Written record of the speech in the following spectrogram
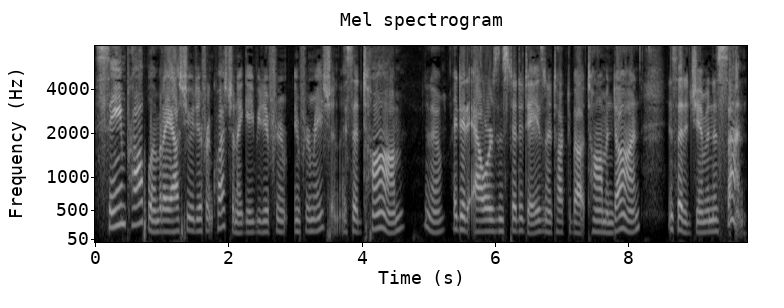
Same problem, but I asked you a different question. I gave you different information. I said, Tom, you know, I did hours instead of days, and I talked about Tom and Don instead of Jim and his son.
